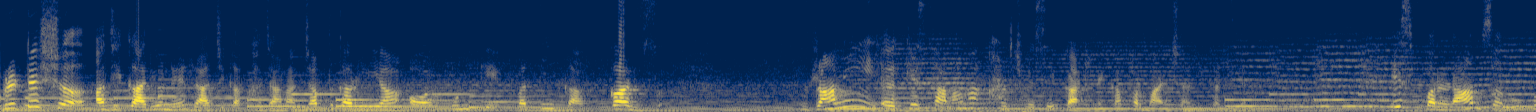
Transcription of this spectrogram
ब्रिटिश अधिकारियों ने राज्य का खजाना जब्त कर लिया और उनके पति का कर्ज रानी के सालाना खर्च में से काटने का फरमान जारी कर दिया। इस परिणाम स्वरूप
